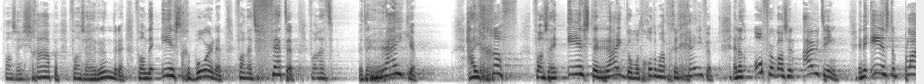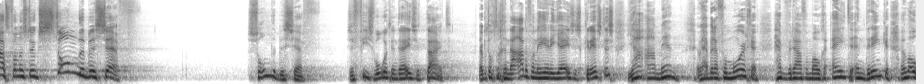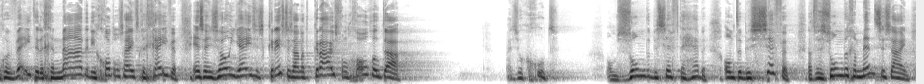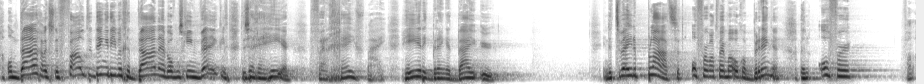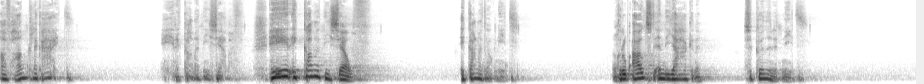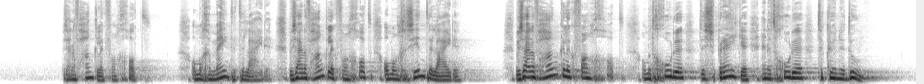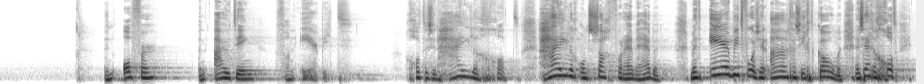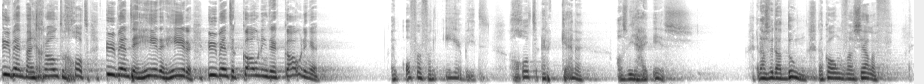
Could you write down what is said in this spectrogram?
van zijn schapen, van zijn runderen, van de eerstgeborenen, van het vette, van het, het rijke. Hij gaf van zijn eerste rijkdom, wat God hem had gegeven. En dat offer was een uiting in de eerste plaats van een stuk zondebesef. Zondebesef is een vies woord in deze tijd. We hebben toch de genade van de Heer Jezus Christus? Ja, amen. En we hebben daar vanmorgen hebben we daarvan mogen eten en drinken. En we mogen weten de genade die God ons heeft gegeven. In zijn zoon Jezus Christus aan het kruis van Golgotha. Maar het is ook goed om zondebesef te hebben. Om te beseffen dat we zondige mensen zijn. Om dagelijks de foute dingen die we gedaan hebben, of misschien wekelijks, te zeggen: Heer, vergeef mij. Heer, ik breng het bij u. In de tweede plaats, het offer wat wij mogen brengen. Een offer van afhankelijkheid. Heer, ik kan het niet zelf. Heer, ik kan het niet zelf. Ik kan het ook niet. Een groep oudsten en diakenen ze kunnen het niet. We zijn afhankelijk van God om een gemeente te leiden. We zijn afhankelijk van God om een gezin te leiden. We zijn afhankelijk van God om het goede te spreken en het goede te kunnen doen. Een offer, een uiting van eerbied. God is een heilig God. Heilig ontzag voor Hem hebben. Met eerbied voor zijn aangezicht komen. En zeggen, God, u bent mijn grote God. U bent de Heer der Heren. U bent de Koning der Koningen. Een offer van eerbied. God erkennen als wie Hij is. En als we dat doen, dan komen we vanzelf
